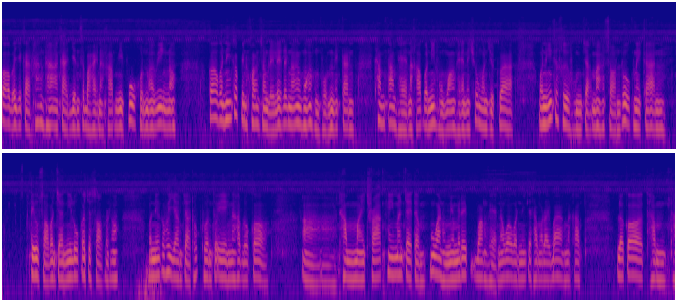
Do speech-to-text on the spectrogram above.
ก็บรรยากาศข้างทางอากาศเย็นสบายนะครับ มีผู้คนมาวิ่งเนาะ ก็วันนี้ก็เป็นความสำเร็จเล็กๆน้อยๆของผมในการทำตามแผนนะครับ วันนี้ผมวางแผนในช่วงวันหยุดว่า วันนี้ก็คือผมจะมาสอนลูกในการติวสอบวันจันทร์นี้ลูกก็จะสอบแล้วเนาะวันนี้ก็พยายามจะทบทวนตัวเองนะครับ แล้วก็ทำไมทรัคให้มั่นใจแต่เมื่อวานผมยังไม่ได้วางแผนนะว่าวันนี้จะทำอะไรบ้างนะครับ แล้วก็ทำท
